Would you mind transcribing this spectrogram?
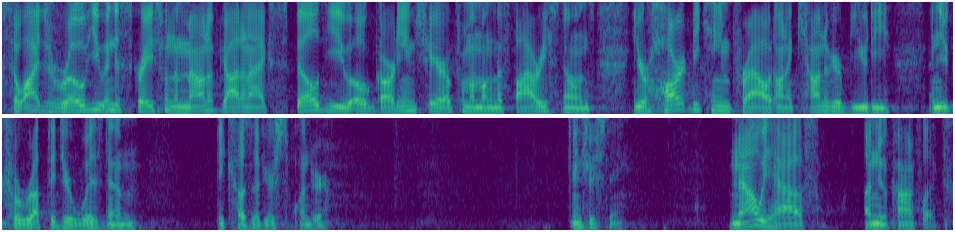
So I drove you in disgrace from the mount of God, and I expelled you, O guardian cherub, from among the fiery stones. Your heart became proud on account of your beauty, and you corrupted your wisdom because of your splendor. Interesting. Now we have a new conflict.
